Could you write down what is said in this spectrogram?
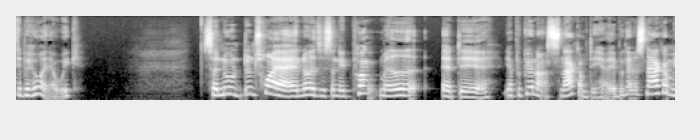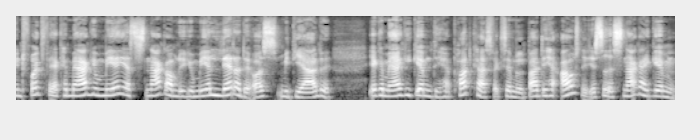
Det behøver jeg jo ikke. Så nu, nu tror jeg, jeg er nået til sådan et punkt med, at øh, jeg begynder at snakke om det her. Jeg begynder at snakke om min frygt, for jeg kan mærke, jo mere jeg snakker om det, jo mere letter det også mit hjerte. Jeg kan mærke igennem det her podcast, for eksempel, bare det her afsnit, jeg sidder og snakker igennem.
